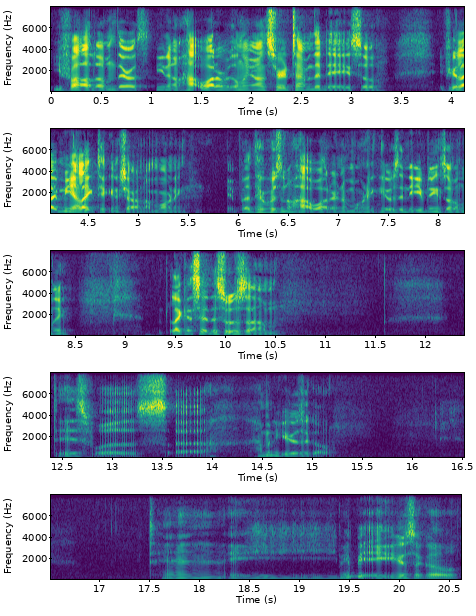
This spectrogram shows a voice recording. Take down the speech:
You followed them. There was, you know, hot water was only on a certain time of the day. So if you're like me, I like taking a shower in the morning but there was no hot water in the morning. It was in the evenings only. Like I said, this was um This was uh, how many years ago? 10, eight, maybe eight years ago.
